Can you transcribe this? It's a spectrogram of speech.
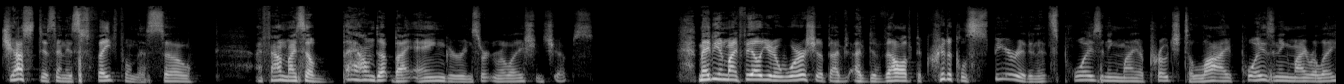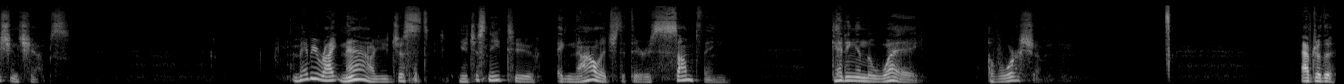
justice and his faithfulness. So I found myself bound up by anger in certain relationships. Maybe in my failure to worship, I've, I've, developed a critical spirit and it's poisoning my approach to life, poisoning my relationships. Maybe right now you just, you just need to acknowledge that there is something getting in the way of worship. After the,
